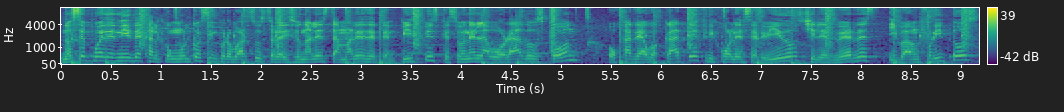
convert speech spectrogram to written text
No se pueden ir de Jalcomulco sin probar sus tradicionales tamales de tempispis que son elaborados con hoja de aguacate, frijoles hervidos, chiles verdes y van fritos.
